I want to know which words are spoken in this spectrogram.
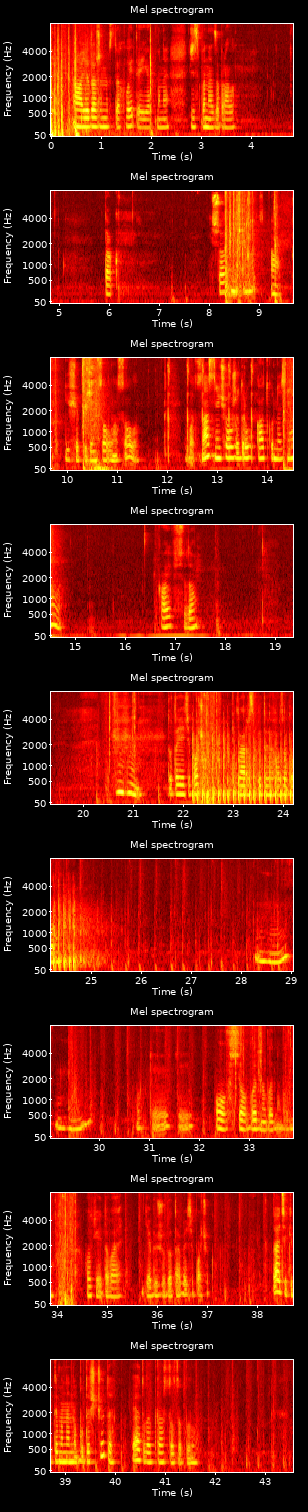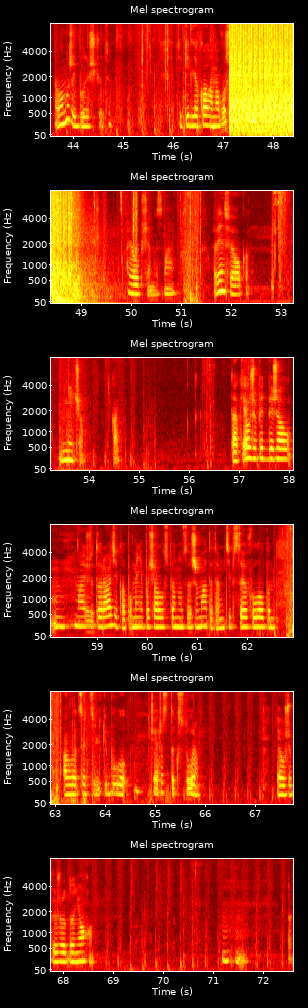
А, я навіть не встиг вийти, як мене зі спини забрали. Так. Що там? А, і ще підемо соло на соло. Вот, з нас нічого вже другу катку не зняли. Кайф сюди. Мгм. Тут є тіпочок. Зараз піду його заберу. Угу, угу. Окей. О, все, видно, видно, видно. Окей, давай. Я біжу до тебе, зіпочок. Та, тільки ти мене не будеш чути, я тебе просто заберу. Але може й будеш чути. Тільки для кого навушники? Я взагалі не знаю. А він фіалка. Нічого. Так, я вже підбіжав майже до Радіка, по мені почало в спину зажимати, там тип стояв full але це тільки було через текстуру. Я вже біжу до нього. Угу. Так.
